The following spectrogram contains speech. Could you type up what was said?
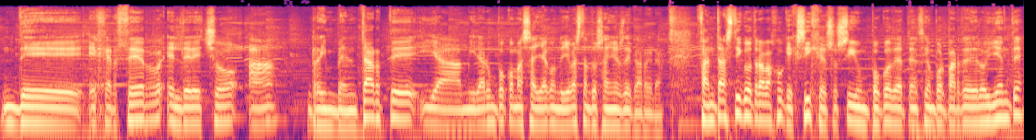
de ejercer el derecho a reinventarte y a mirar un poco más allá cuando llevas tantos años de carrera. Fantástico trabajo que exige, eso sí, un poco de atención por parte del oyente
